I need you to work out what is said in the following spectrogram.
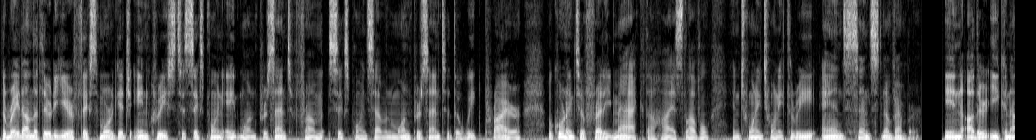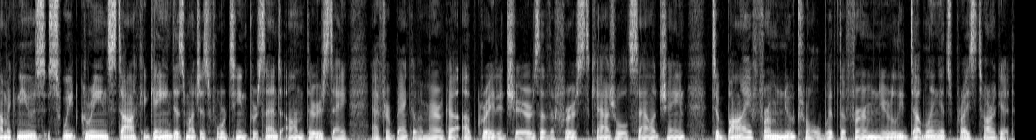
The rate on the 30 year fixed mortgage increased to 6.81% from 6.71% the week prior, according to Freddie Mac, the highest level in 2023 and since November. In other economic news, Sweetgreen stock gained as much as 14% on Thursday after Bank of America upgraded shares of the first casual salad chain to buy from neutral, with the firm nearly doubling its price target.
